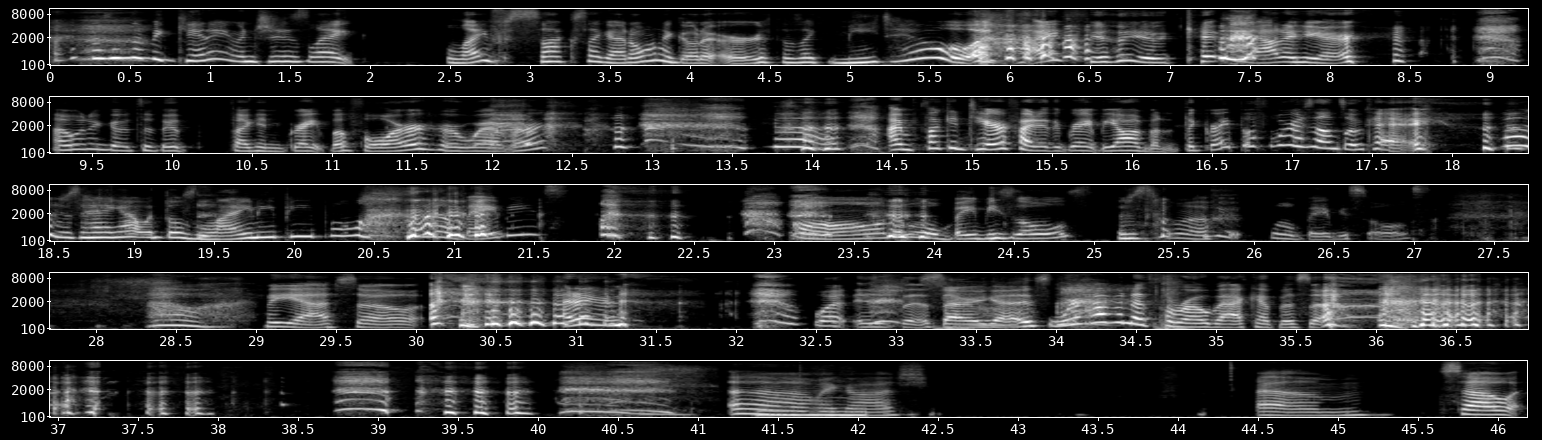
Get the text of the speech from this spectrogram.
was in the beginning when she's like, life sucks. Like, I don't want to go to Earth. I was like, me too. I feel you. Get me out of here. I want to go to the fucking Great Before or wherever. I'm fucking terrified of the Great Beyond, but the Great Before sounds okay. I'll just hang out with those liney people. Little babies. Oh, the little baby souls. They're so Ugh, little baby souls. Oh, but yeah, so I don't even What is this? Sorry, guys. We're having a throwback episode. oh my Mm. gosh. Um so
